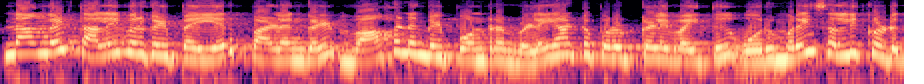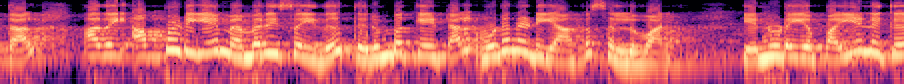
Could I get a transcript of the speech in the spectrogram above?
நாங்கள் தலைவர்கள் பெயர் பழங்கள் வாகனங்கள் போன்ற விளையாட்டு பொருட்களை வைத்து ஒரு முறை சொல்லிக் கொடுத்தால் அதை அப்படியே மெமரி செய்து திரும்ப கேட்டால் உடனடியாக சொல்லுவான். என்னுடைய பையனுக்கு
